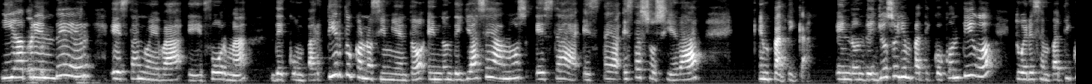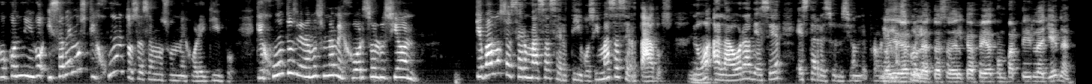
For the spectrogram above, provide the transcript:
y aprender esta nueva eh, forma de compartir tu conocimiento en donde ya seamos esta, esta, esta sociedad empática, en donde yo soy empático contigo, tú eres empático conmigo y sabemos que juntos hacemos un mejor equipo, que juntos le damos una mejor solución que vamos a ser más asertivos y más acertados, ¿no? Uh -huh. A la hora de hacer esta resolución de problemas. No llegar con la taza del café a compartirla llena.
